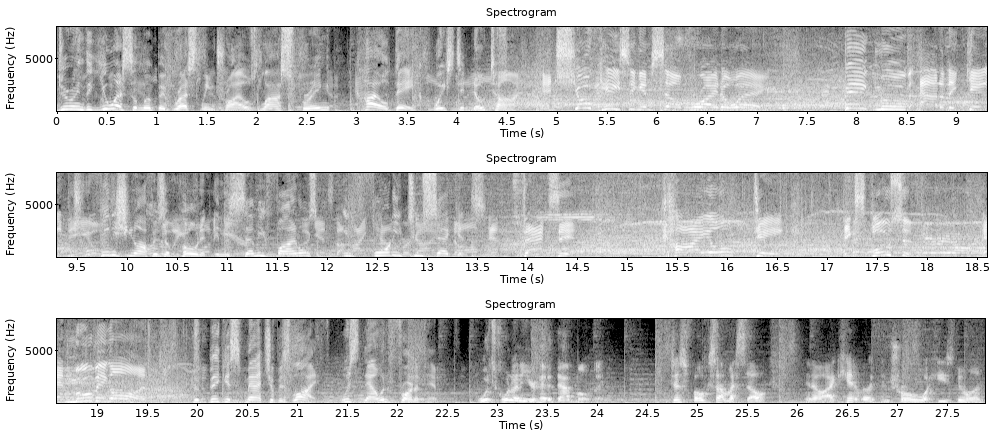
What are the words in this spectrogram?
During the U.S. Olympic wrestling trials last spring, Kyle Dake wasted no time. And showcasing himself right away. Big move out of the gate. Finishing off his opponent in the semifinals in 42 seconds. And that's it. Kyle Dake, explosive and moving on. The biggest match of his life was now in front of him. What's going on in your head at that moment? Just focus on myself. You know, I can't really control what he's doing.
